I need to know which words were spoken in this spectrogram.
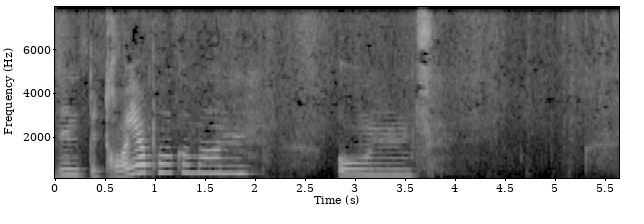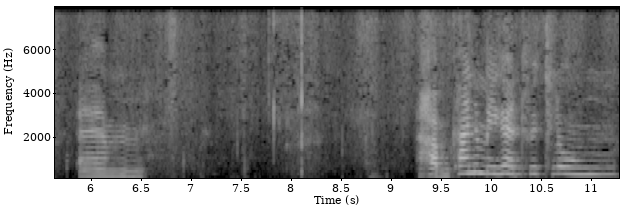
sind Betreuer-Pokémon und ähm, haben keine Mega-Entwicklung.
